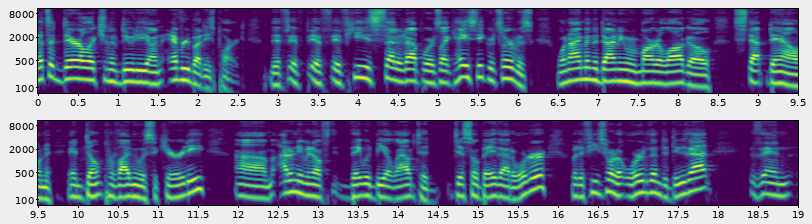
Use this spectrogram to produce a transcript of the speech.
that's a dereliction of duty on everybody's part. If if if if he's set it up where it's like, hey, Secret Service, when I'm in the dining room of Mar-a-Lago, step down and don't provide me with security. Um, I don't even know if they would be allowed to disobey that order, but if he sort of ordered them to do that, then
